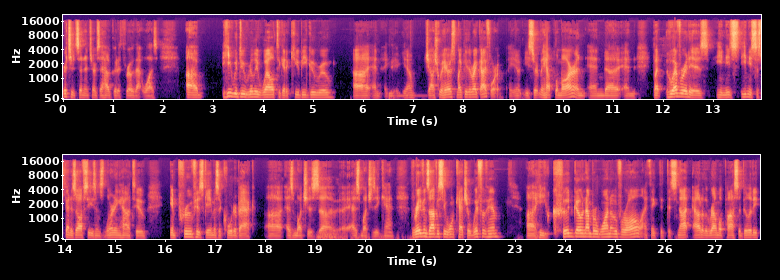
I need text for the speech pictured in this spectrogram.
Richardson in terms of how good a throw that was. Um, he would do really well to get a QB guru. Uh, and you know Joshua Harris might be the right guy for him. You know he certainly helped Lamar and and uh, and but whoever it is, he needs he needs to spend his off seasons learning how to improve his game as a quarterback uh, as much as uh, as much as he can. The Ravens obviously won't catch a whiff of him. Uh, he could go number one overall. I think that it's not out of the realm of possibility,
